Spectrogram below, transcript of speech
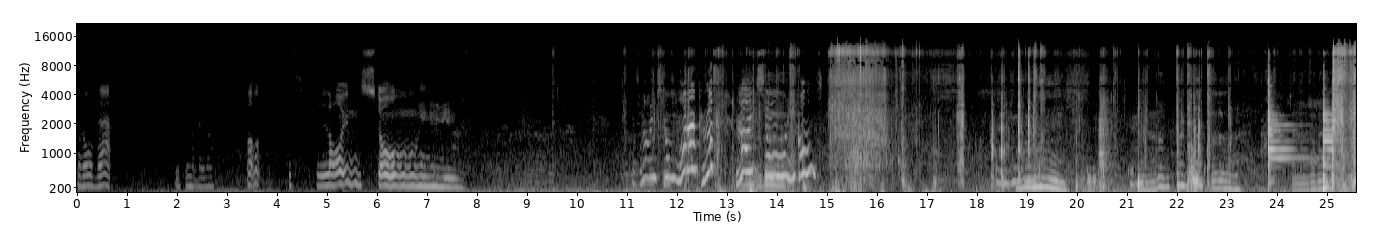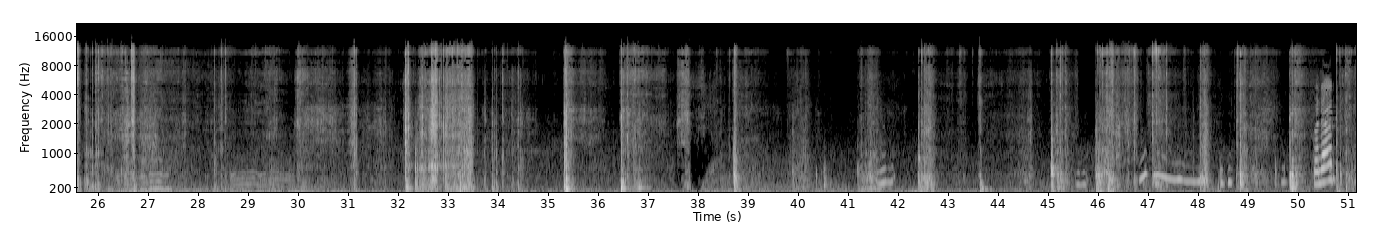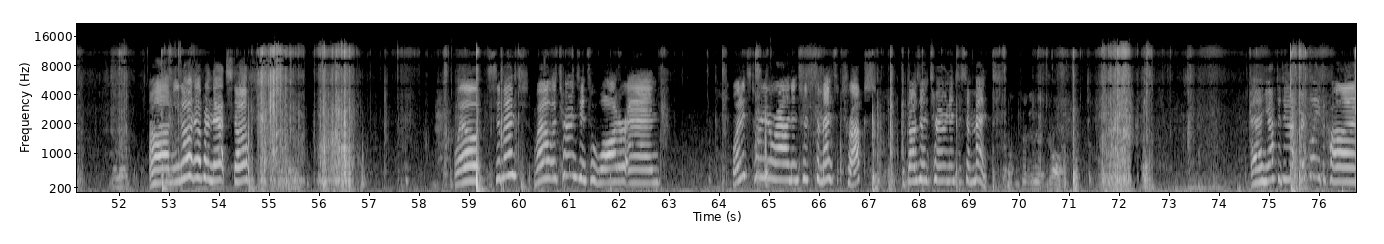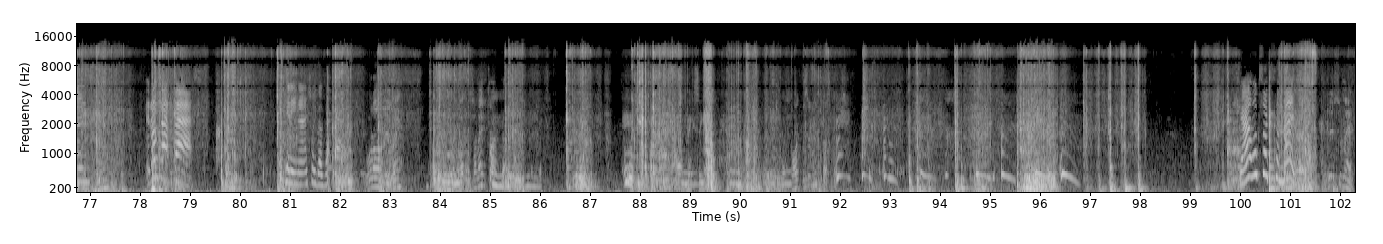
Got all of that. Weird thing up there though. But look, it's limestone. It's limestone water plus limestone equals. Granddad? Um, you know what open that stuff? Well, cement, well, it turns into water and when it's turning around into cement trucks, it doesn't turn into cement. And you have to do that quickly because it does that kidding, it actually does that fast. What I'm doing, I'm doing like a cement truck does. I'm mixing it. Just like the cement truck does. That looks like cement. It is cement.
